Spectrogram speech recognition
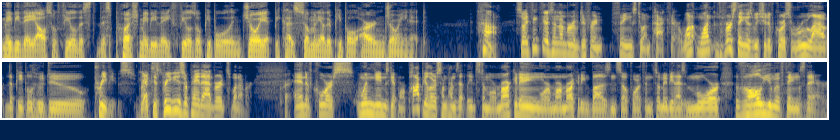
maybe they also feel this this push. Maybe they feel as though people will enjoy it because so many other people are enjoying it. Huh. So I think there's a number of different things to unpack there. One, one, the first thing is we should, of course, rule out the people who do previews, right? Yes. Because previews are paid adverts, whatever. Correct. And of course, when games get more popular, sometimes that leads to more marketing or more marketing buzz and so forth. And so maybe it has more volume of things there.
